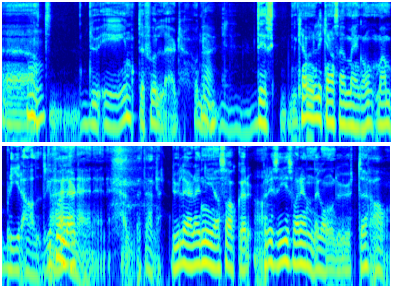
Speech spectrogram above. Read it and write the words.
Eh, Mm. Att du är inte fullärd. Och du, det kan vi lika gärna säga med en gång. Man blir aldrig Nej, fullärd. nej, nej, nej, helvete heller. Du lär dig nya saker Ja. precis varenda gång du är ute. Ja,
